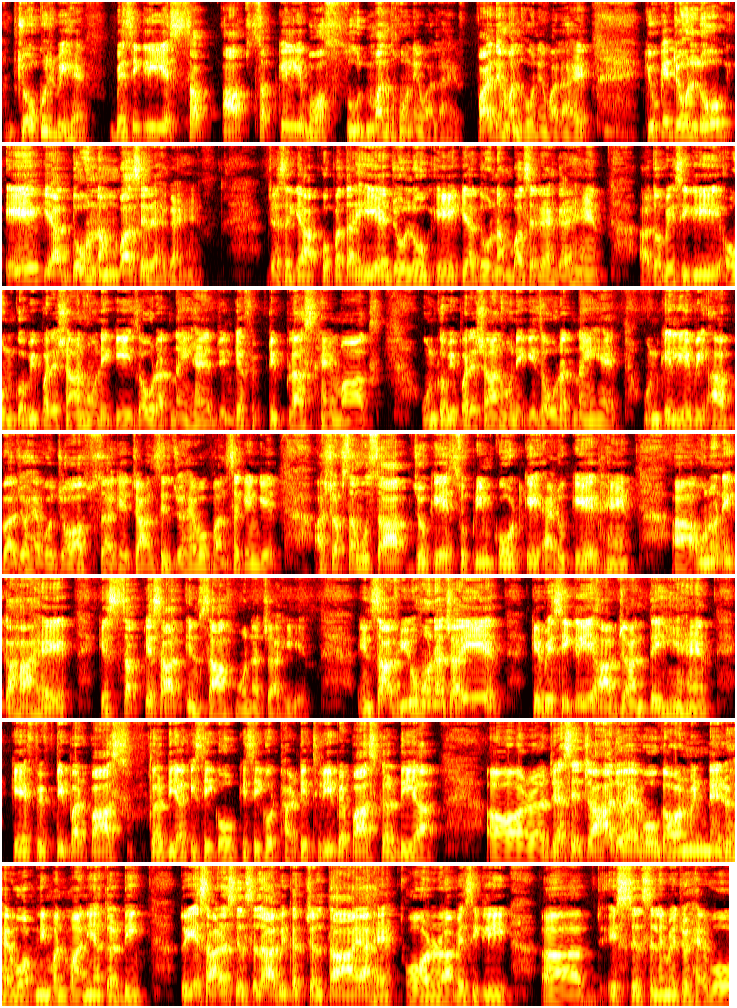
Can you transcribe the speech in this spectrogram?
जो कुछ भी है बेसिकली ये सब आप सबके लिए बहुत सूदमंद होने वाला है, फ़ायदेमंद होने वाला है, क्योंकि जो लोग एक या दो नंबर से रह गए हैं जैसे कि आपको पता ही है, जो लोग एक या दो नंबर से रह गए हैं तो बेसिकली उनको भी परेशान होने की ज़रूरत नहीं है। जिनके 50 प्लस हैं मार्क्स उनको भी परेशान होने की ज़रूरत नहीं है। उनके लिए भी अब जो है वो जॉब्स के चांसेस जो है वो बन सकेंगे। अशरफ समू साहब, जो कि सुप्रीम कोर्ट के एडवोकेट हैं उन्होंने कहा है कि सबके साथ इंसाफ होना चाहिए। इंसाफ यूँ होना चाहिए कि बेसिकली आप जानते ही हैं कि 50 पर पास कर दिया किसी को किसी को 33 पे पास कर दिया। और जैसे चाहा जो है वो गवर्नमेंट ने जो है वो अपनी मनमानियाँ कर दी। तो ये सारा सिलसिला अभी तक चलता आया है और बेसिकली इस सिलसिले में जो है वो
